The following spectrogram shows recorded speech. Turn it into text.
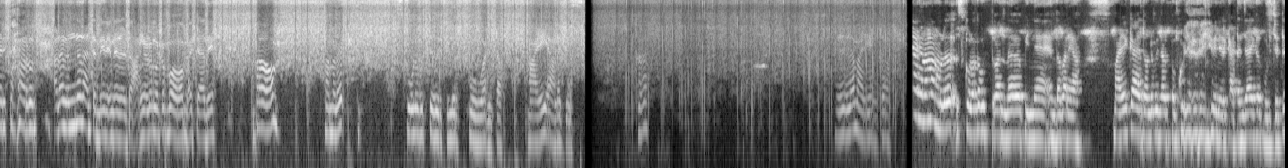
ഒരു കാറും അവിടെ നിന്ന് നട്ടന്തേനാണ് കേട്ടോ. അങ്ങോട്ടും ഇങ്ങോട്ടും പോകാൻ പറ്റാതെ. അപ്പോൾ നമ്മൾ സ്കൂൾ വിട്ട് വീട്ടിലേക്ക് പോവുകയാണ് കേട്ടോ. മഴയാണ് ഗസ് നല്ല മഴയാണ് കേട്ടോ. അങ്ങനെ നമ്മൾ സ്കൂളൊക്കെ വിട്ട് വന്ന് പിന്നെ എന്താ പറയാ മഴയൊക്കെ ആയതുകൊണ്ട് പിന്നെ അല്പം കുളിയൊക്കെ കഴിഞ്ഞ് പിന്നെ ഒരു കട്ടൻ ചായ ഒക്കെ കുടിച്ചിട്ട്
